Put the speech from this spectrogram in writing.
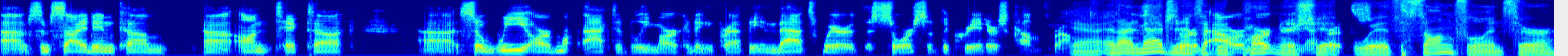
um, some side income uh, on TikTok." Uh, so we are actively marketing Preffy, and that's where the source of the creators come from. Yeah, and I imagine it's a good partnership with Songfluencer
